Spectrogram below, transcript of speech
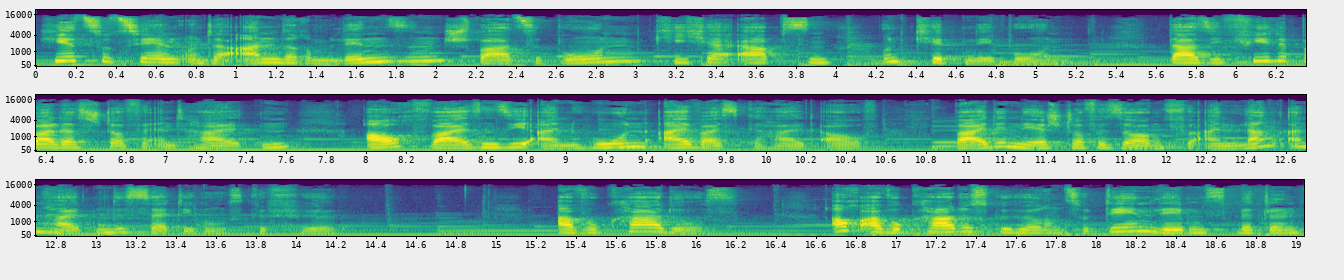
Hierzu zählen unter anderem Linsen, schwarze Bohnen, Kichererbsen und Kidneybohnen. Da sie viele Ballaststoffe enthalten, auch weisen sie einen hohen Eiweißgehalt auf. Beide Nährstoffe sorgen für ein langanhaltendes Sättigungsgefühl. Avocados. Auch Avocados gehören zu den Lebensmitteln,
